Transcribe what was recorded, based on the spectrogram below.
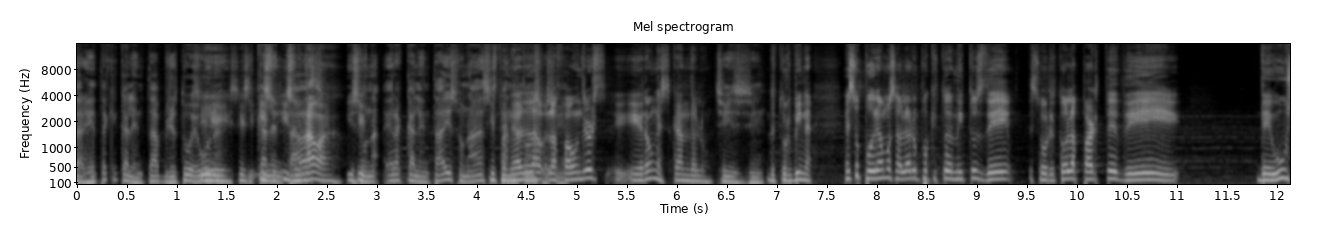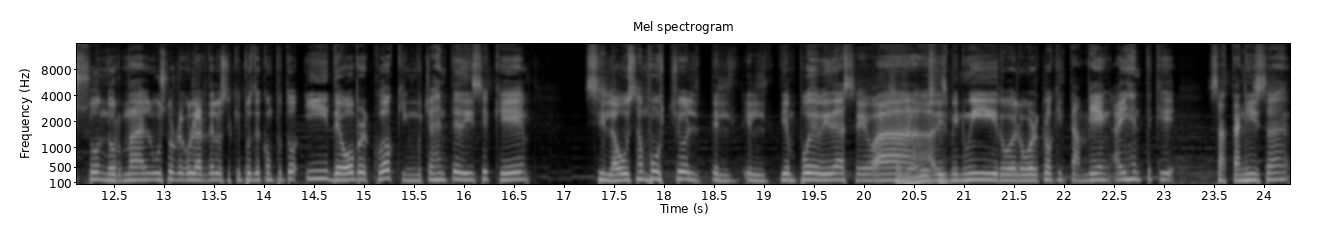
tarjeta que calentaba, yo tuve Sí, una. sí, sí, y sonaba, y sí. sona- era calentada y sonaba Si tenías la. Founders, eh, era un escándalo. Sí, sí, de turbina. Eso podríamos hablar un poquito de mitos de, sobre todo la parte de, de uso normal, uso regular de los equipos de cómputo y de overclocking. Mucha gente dice que si la usa mucho, el, el- el tiempo de vida se va Se a disminuir o el overclocking también. Hay gente que sataniza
